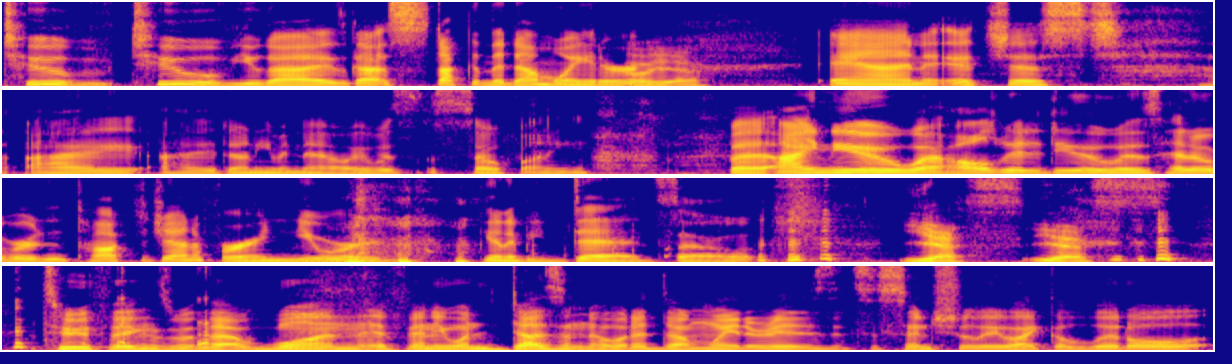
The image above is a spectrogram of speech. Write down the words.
two of, two of you guys got stuck in the dumbwaiter, Oh yeah. and it just, I I don't even know. It was so funny. But I knew what all we had to do was head over and talk to Jennifer, and you were gonna be dead. So Yes, yes. Two things with that. One, if anyone doesn't know what a dumb waiter is, it's essentially like a little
